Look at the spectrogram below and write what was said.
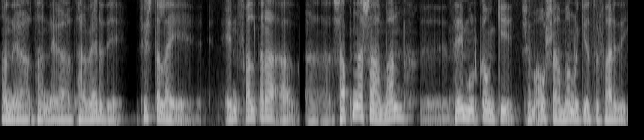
Þannig, að, þannig að það verði fyrsta lagi einfaldara að, að sapna saman uh, þeim úrgangi sem á saman og getur farið í,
